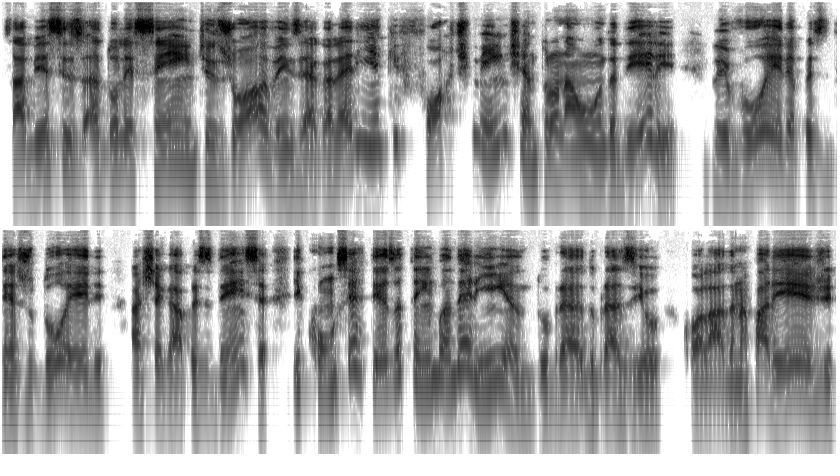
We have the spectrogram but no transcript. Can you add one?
Sabe, esses adolescentes, jovens, é a galerinha que fortemente entrou na onda dele, levou ele à presidência, ajudou ele a chegar à presidência e com certeza tem bandeirinha do, do Brasil colada na parede,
